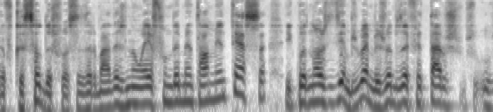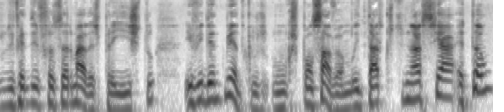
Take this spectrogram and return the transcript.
A vocação das Forças Armadas não é fundamentalmente essa. E quando nós dizemos, bem, mas vamos afetar os, os efeitos das Forças Armadas para isto, evidentemente que um responsável militar questionar-se-á. Então,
